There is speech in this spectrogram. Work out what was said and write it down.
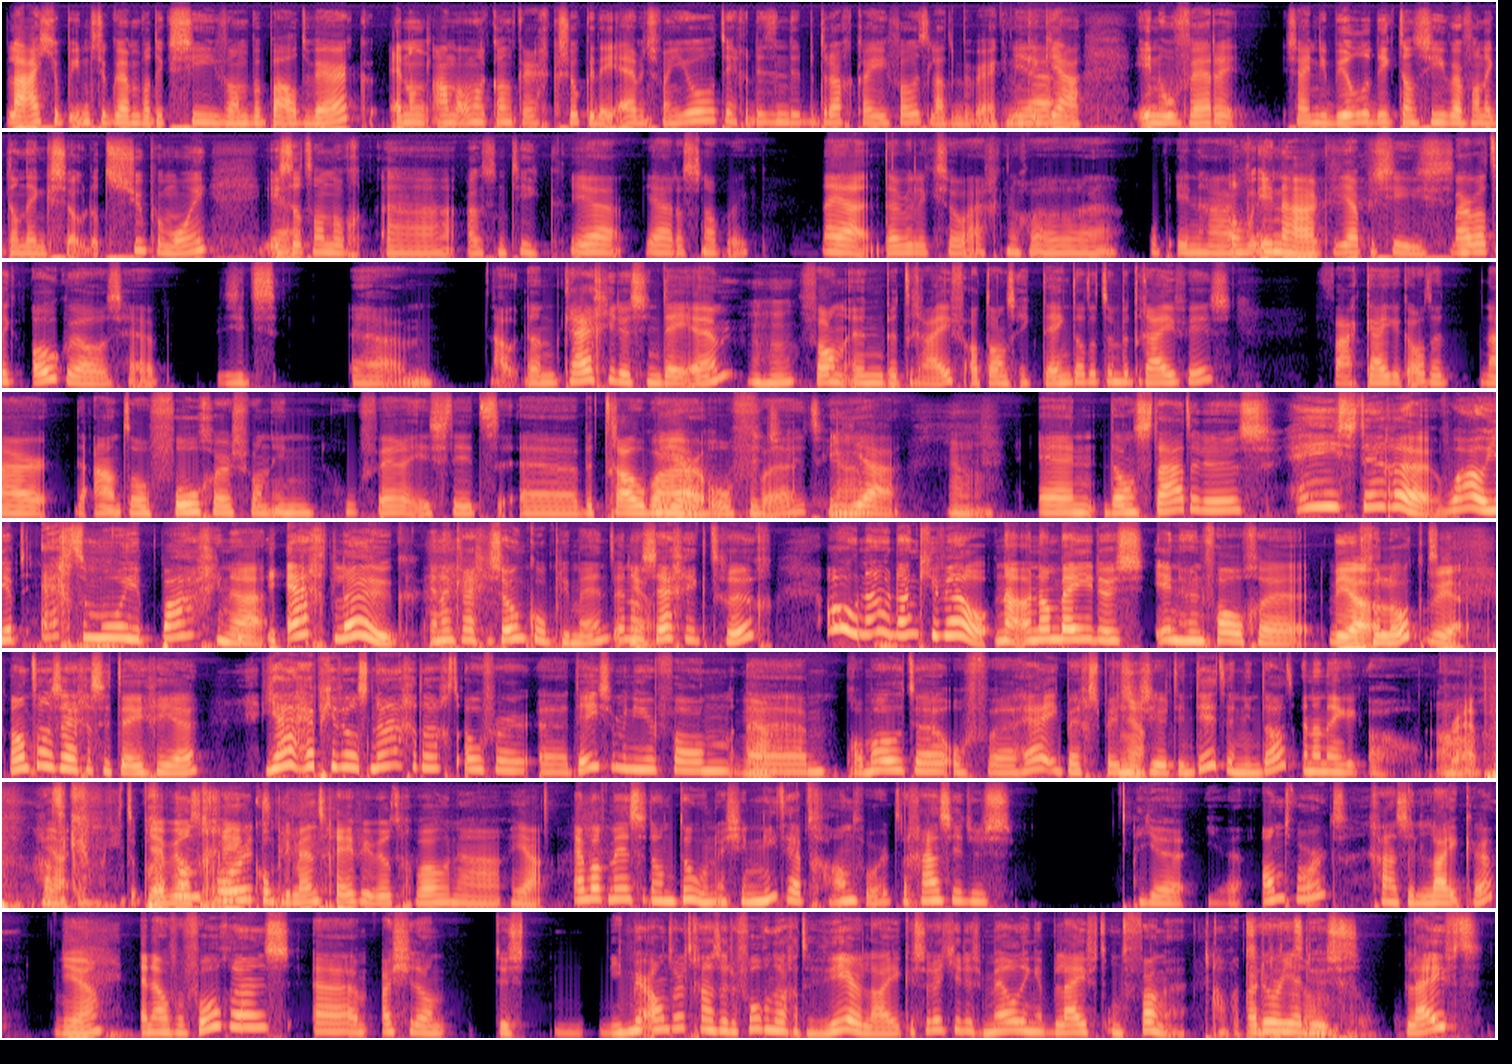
plaatje op Instagram wat ik zie van bepaald werk. En dan aan de andere kant krijg ik zulke DM's van joh, tegen dit en dit bedrag kan je je foto's laten bewerken. En dan denk ik, ja, in hoeverre zijn die beelden die ik dan zie waarvan ik dan denk, zo, dat is super mooi. Is dat dan nog eh, authentiek? ja, ja, dat snap ik. Nou ja, daar wil ik zo eigenlijk nog wel eh, op inhaken. Of inhaken, ja, precies. Maar wat ik ook wel eens heb, is iets... ehm, nou, dan krijg je dus een DM Mhm. van een bedrijf. Althans, ik denk dat het een bedrijf is. Vaak kijk ik altijd naar de aantal volgers van in hoeverre is dit eh, betrouwbaar Ja, of eh, ja. ja. Ja. En dan staat er dus: Hey sterren, wauw, je hebt echt een mooie pagina. Echt leuk. En dan krijg je zo'n compliment. En dan zeg ik terug: Oh, nou, dankjewel. Nou, en dan ben je dus in hun val ge- Ja. gelokt. ja. Want dan zeggen ze tegen je: Ja, heb je wel eens nagedacht over eh, deze manier van Ja. ehm, promoten? Of eh, hè, ik ben gespecialiseerd in dit en in dat. En dan denk ik: Oh, crap. Had ik maar niet op Jij wilt geen compliment geven, je wilt gewoon, eh, ja. En wat mensen dan doen, als je niet hebt geantwoord, dan gaan ze dus je, je antwoord gaan ze liken. Ja. En dan vervolgens, ehm, als je dan dus niet meer antwoordt, gaan ze de volgende dag het weer liken, zodat je dus meldingen blijft ontvangen. Oh, Waardoor je dus blijft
